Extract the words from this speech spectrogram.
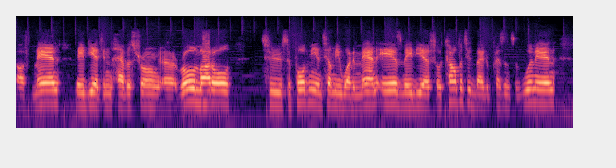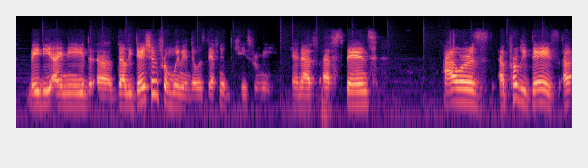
of man maybe i didn't have a strong uh, role model to support me and tell me what a man is. Maybe I feel comforted by the presence of women. Maybe I need uh, validation from women. That was definitely the case for me. And I've, I've spent hours, uh, probably days. Uh,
